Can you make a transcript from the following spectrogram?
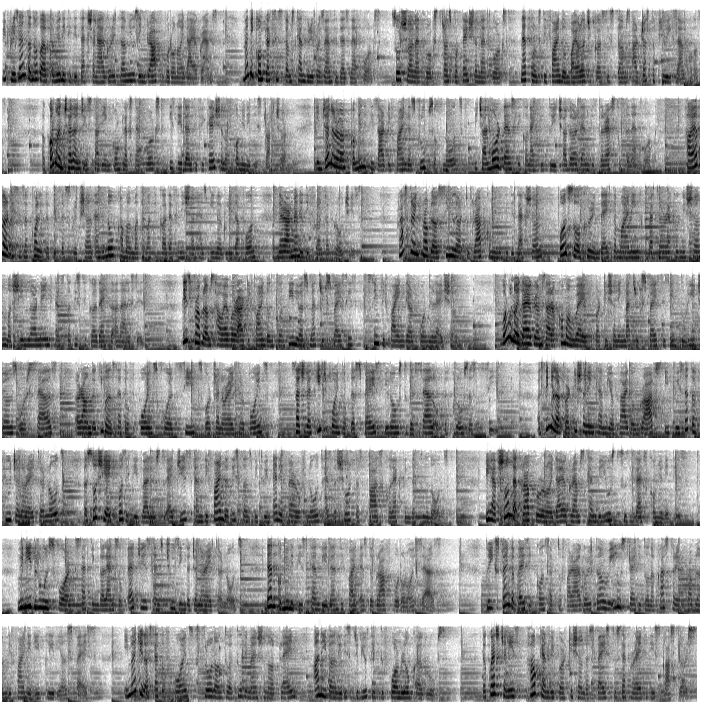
We present a novel community detection algorithm using graph Voronoi diagrams. Many complex systems can be represented as networks. Social networks, transportation networks, networks defined on biological systems are just a few examples. A common challenge in studying complex networks is the identification of community structure. In general, communities are defined as groups of nodes which are more densely connected to each other than with the rest of the network. However, this is a qualitative description and no common mathematical definition has been agreed upon. There are many different approaches. Clustering problems similar to graph community detection also occur in data mining, pattern recognition, machine learning and statistical data analysis. These problems, however, are defined on continuous metric spaces, simplifying their formulation. Voronoi diagrams are a common way of partitioning metric spaces into regions or cells around a given set of points called seeds or generator points, such that each point of the space belongs to the cell of the closest seed. A similar partitioning can be applied on graphs if we set a few generator nodes, associate positive values to edges and define the distance between any pair of nodes as the shortest path connecting the two nodes. We have shown that graph Voronoi diagrams can be used to detect communities. We need rules for setting the length of edges and choosing the generator nodes. Then communities can be identified as the graph Voronoi cells. To explain the basic concept of our algorithm, we illustrate it on a clustering problem defined in Euclidean space. Imagine a set of points thrown onto a two-dimensional plane, unevenly distributed to form local groups. The question is, how can we partition the space to separate these clusters?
